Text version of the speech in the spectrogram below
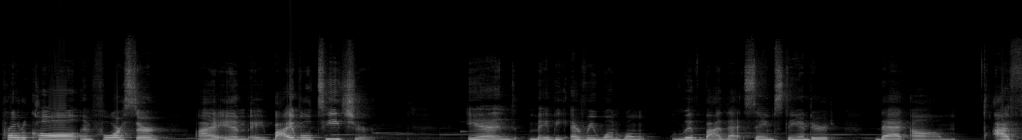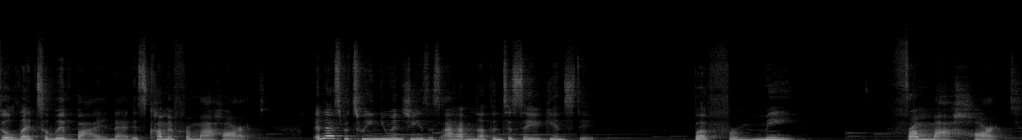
protocol enforcer. I am a Bible teacher. And maybe everyone won't live by that same standard that um, I feel led to live by, and that is coming from my heart. And that's between you and Jesus. I have nothing to say against it. But for me, from my heart,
